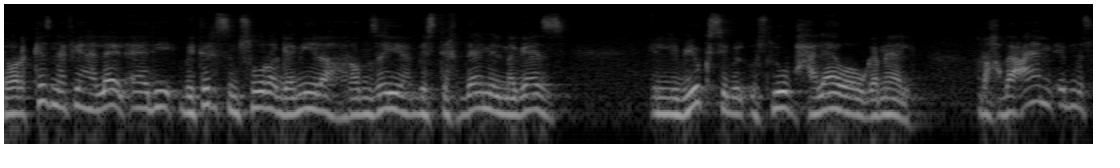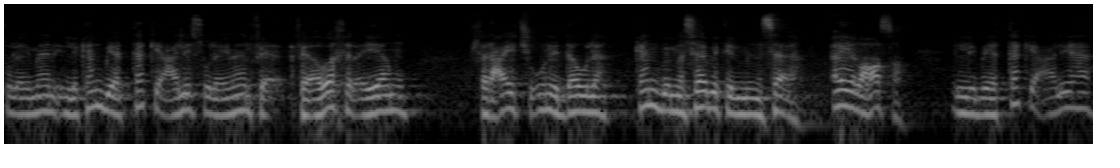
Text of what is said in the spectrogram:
لو ركزنا فيها نلاقي الآية دي بترسم صورة جميلة رمزية باستخدام المجاز اللي بيكسب الأسلوب حلاوة وجمال. رحبعام ابن سليمان اللي كان بيتكئ عليه سليمان في, في أواخر أيامه في رعاية شؤون الدولة كان بمثابة المنسأة أي العصا اللي بيتكئ عليها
